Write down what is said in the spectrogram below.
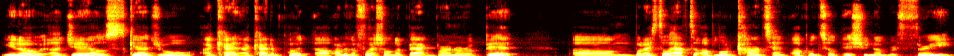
you know a JL's schedule, I kind I kind of put uh, Under the Flesh on the back burner a bit. Um, but I still have to upload content up until issue number three.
